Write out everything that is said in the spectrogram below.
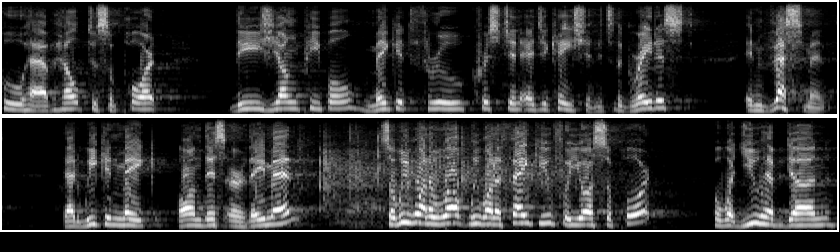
who have helped to support these young people make it through Christian education. It's the greatest investment that we can make on this earth. Amen. So we want to we want to thank you for your support, for what you have done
